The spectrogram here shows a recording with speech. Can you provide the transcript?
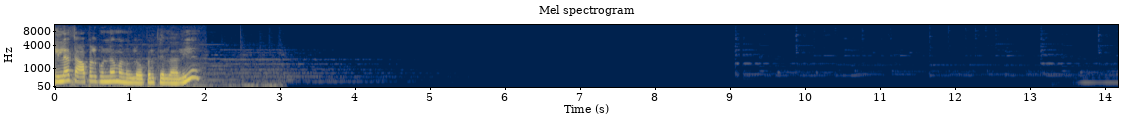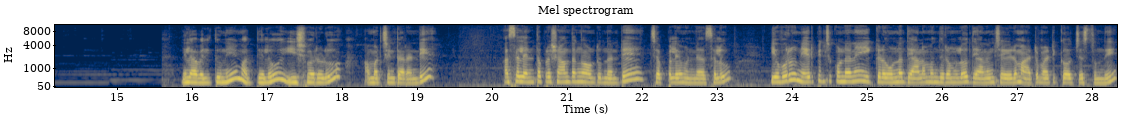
ఇలా తాపలకుండా మనం లోపలికి వెళ్ళాలి ఇలా వెళ్తూనే మధ్యలో ఈశ్వరుడు అమర్చింటారండి. అసలు ఎంత ప్రశాంతంగా ఉంటుందంటే చెప్పలేమండి అసలు. ఎవరు నేర్పించకుండానే ఇక్కడ ఉన్న ధ్యాన మందిరంలో ధ్యానం చేయడం ఆటోమేటిక్గా వచ్చేస్తుంది.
